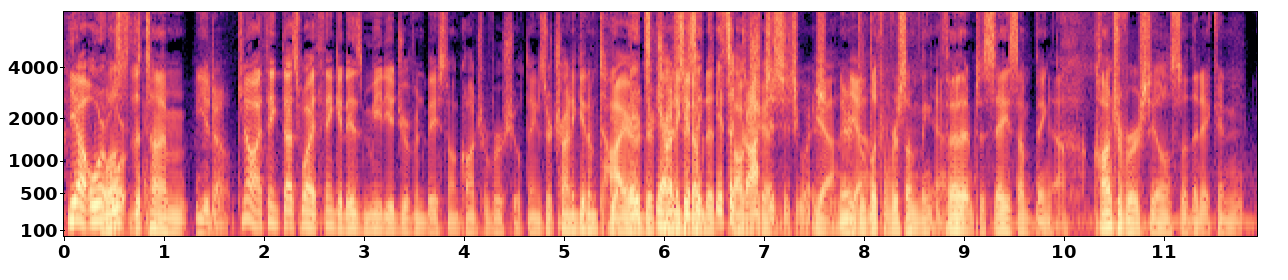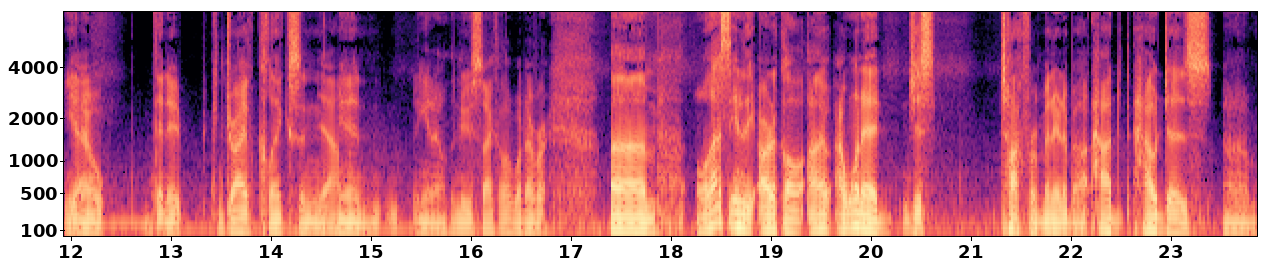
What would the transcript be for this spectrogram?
yeah. Or, Most or of the time, you don't. no, I think that's why I think it is media driven based on controversial things. They're trying to get them tired. it's- They're yeah, trying to get just them like- to It's a gotcha shit. situation. Yeah, They're yeah. looking for something Yeah. for them to say something Yeah. controversial so that it can, you Yeah. know, that it can drive clicks and Yeah. and you know the news cycle or whatever. Um, well, that's the end of the article. I I want to just talk for a minute about how how does um,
